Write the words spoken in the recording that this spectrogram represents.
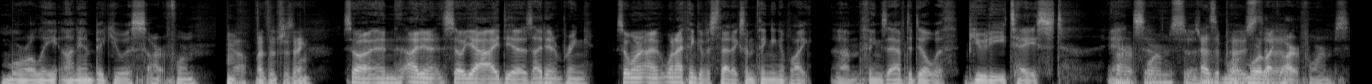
morally unambiguous art form. Hmm. Yeah. That's interesting. So and I didn't. So yeah, ideas. I didn't bring. So when I when I think of aesthetics, I'm thinking of like um, things that have to deal with beauty, taste, and Art so forms, those as are more, opposed more like art forms.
